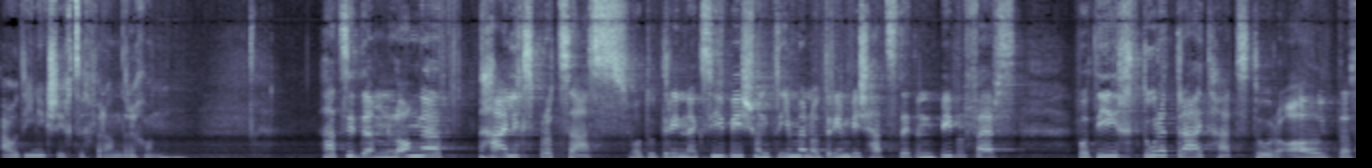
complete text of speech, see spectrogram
auch deine Geschichte sich verändern kann. Hat es in dem langen Heilungsprozess, wo du drinnen bist und immer noch drin bist, hat es einen Bibelvers, der dich durchgetragen hat durch all das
